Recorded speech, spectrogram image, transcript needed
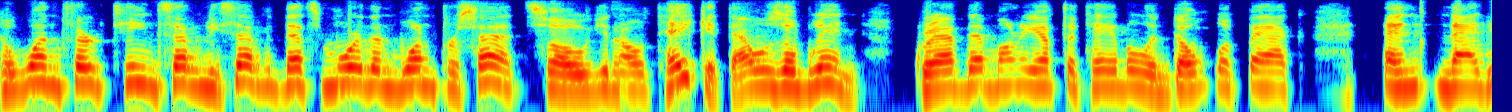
to 113.77 that's more than 1% so you know take it. That was a win. Grab that money off the table and don't look back. And net,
